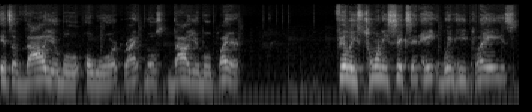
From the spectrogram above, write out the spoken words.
it's a valuable award, right? Most valuable player. Philly's 26 and 8 when he plays.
